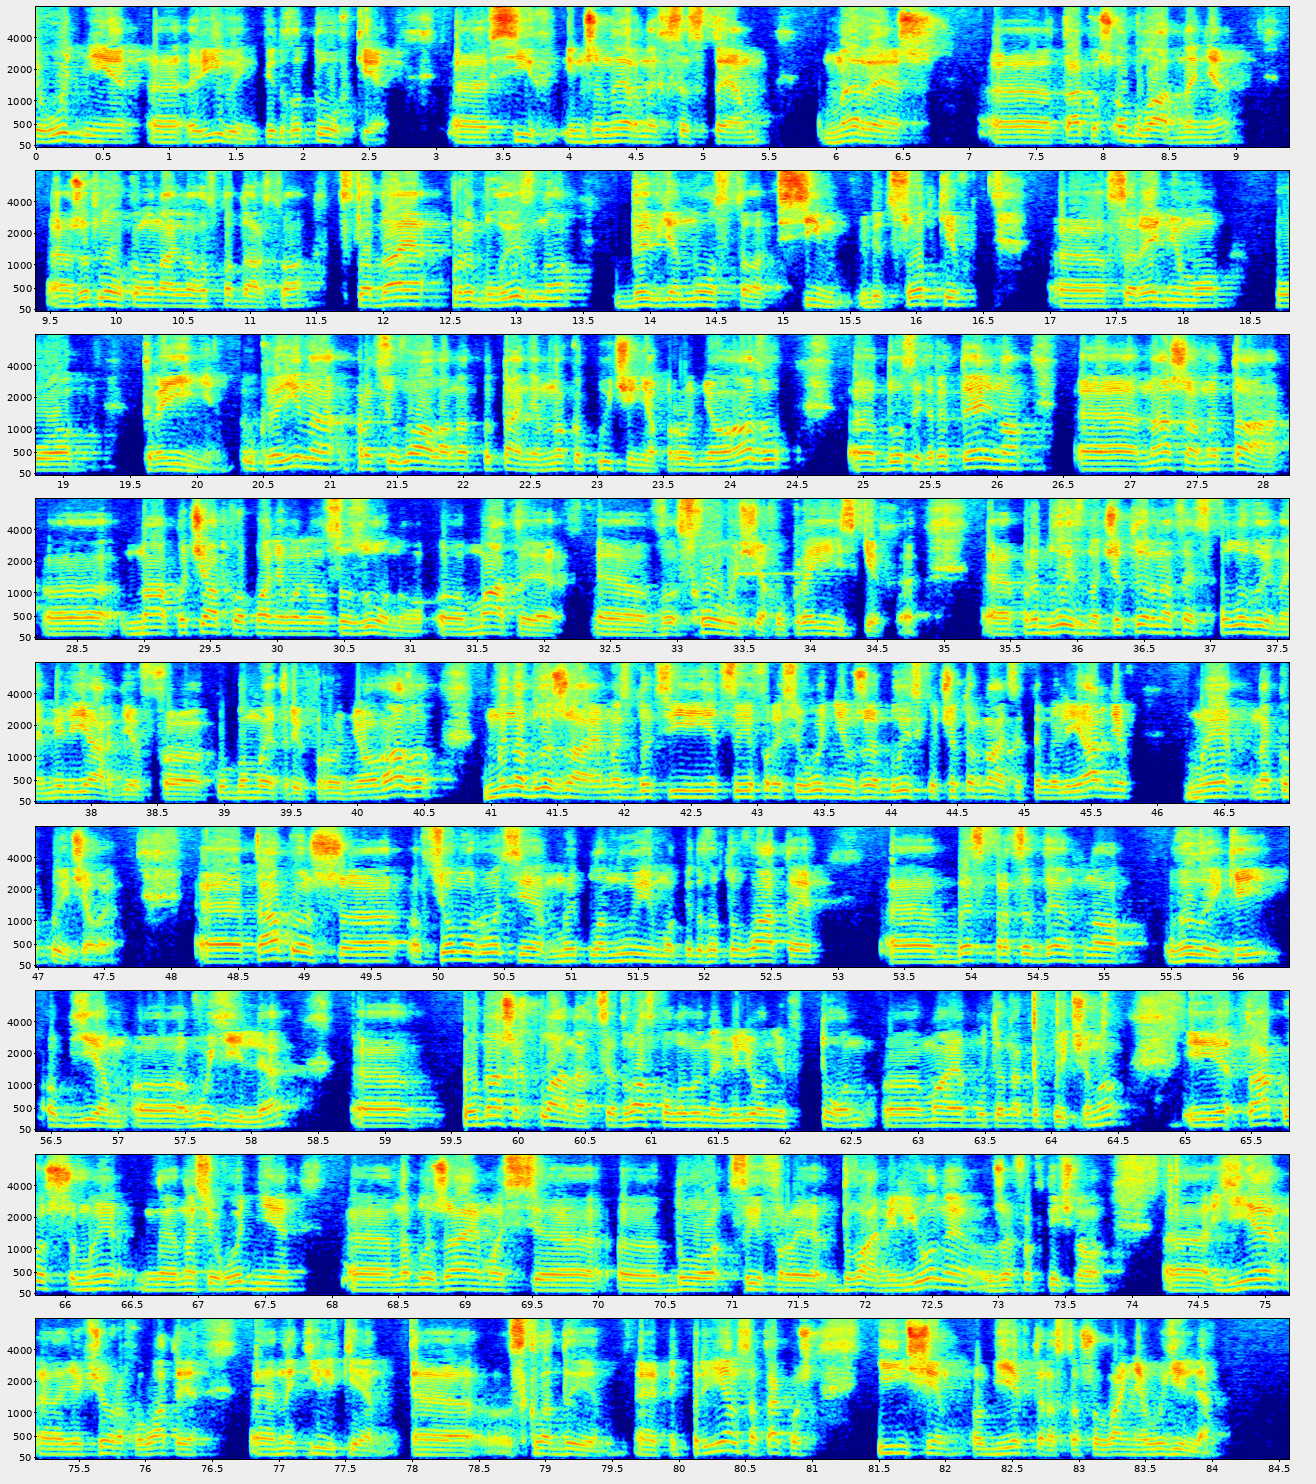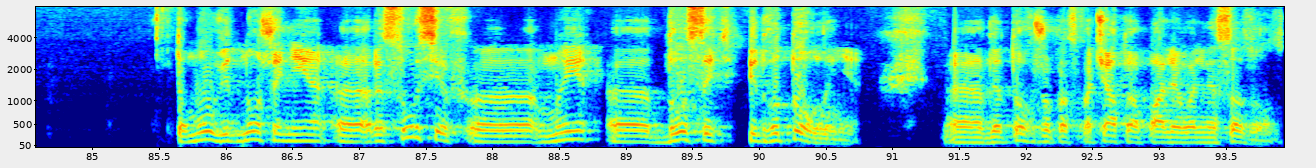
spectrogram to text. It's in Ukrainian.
сьогодні е, рівень підготовки е, всіх інженерних систем, мереж, е, також обладнання житлово-комунального господарства складає приблизно 97% е, в середньому по країні. Україна працювала над питанням накопичення природнього газу е, досить ретельно. Е, Наша мета е, на початку опалювального сезону мати в сховищах українських приблизно 14,5 мільярдів кубометрів природнього газу. Ми наближаємось до цієї цифри. Сьогодні вже близько 14 мільярдів ми накопичили. Е, Також е, в цьому році ми плануємо підготувати е, безпрецедентно великий об'єм вугілля. По наших планах це 2,5 мільйонів тонн має бути накопичено, і також ми на сьогодні наближаємось е, е, до цифри 2 мільйони. Вже фактично е, є, е, якщо рахувати е, не тільки е, склади е, підприємств, а також інші об'єкти розташування вугілля. Тому в відношенні е, ресурсів е, ми е, досить підготовлені е, для того, щоб розпочати опалювальний сезон.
